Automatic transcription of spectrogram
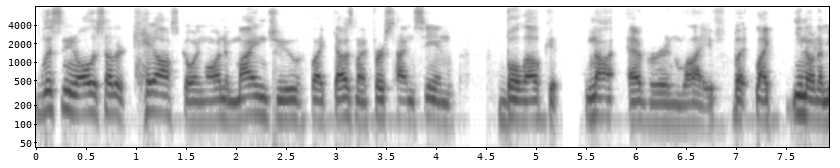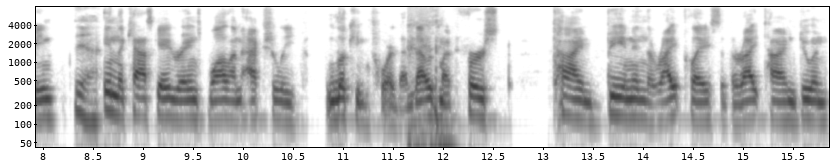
listening to all this other chaos going on, and mind you, like that was my first time seeing bull elk. Not ever in life, but like you know what I mean. Yeah. in the Cascade Range while I'm actually looking for them. That was my first time being in the right place at the right time, doing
